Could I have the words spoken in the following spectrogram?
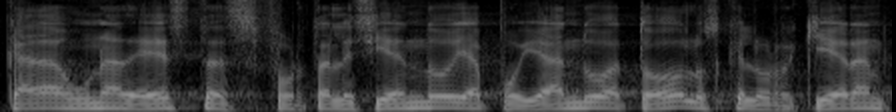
cada una de estas, fortaleciendo y apoyando a todos los que lo requieran.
